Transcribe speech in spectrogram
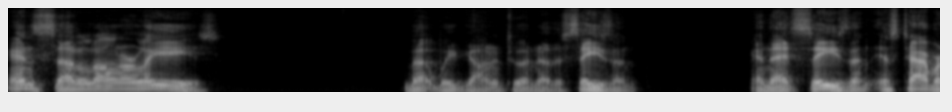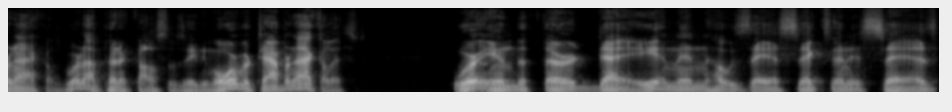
and settled on our lees. But we've gone into another season. And that season is tabernacles. We're not Pentecostals anymore, we're tabernacleists. We're in the third day. And then Hosea 6, and it says,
